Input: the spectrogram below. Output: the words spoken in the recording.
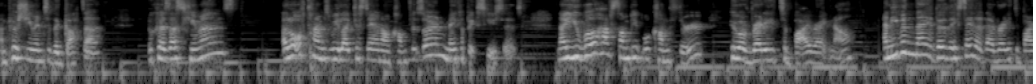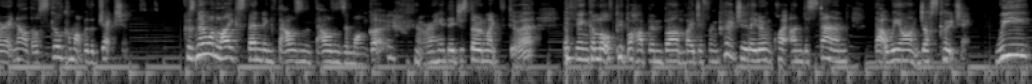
and push you into the gutter because as humans, a lot of times we like to stay in our comfort zone, make up excuses. Now, you will have some people come through who are ready to buy right now. And even they, though they say that they're ready to buy right now, they'll still come up with objections because no one likes spending thousands and thousands in one go, right? They just don't like to do it. I think a lot of people have been burnt by different coaches. They don't quite understand that we aren't just coaching. We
